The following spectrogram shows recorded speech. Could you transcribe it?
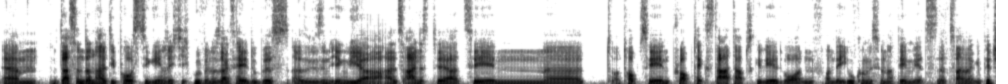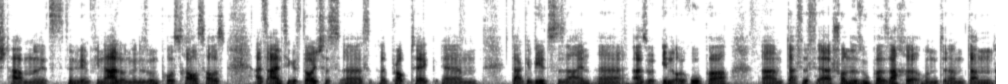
ähm, das sind dann halt die Posts, die gehen richtig gut, wenn du sagst, hey, du bist, also wir sind irgendwie als eines der zehn äh, Top 10 PropTech-Startups gewählt worden von der EU-Kommission, nachdem wir jetzt äh, zweimal gepitcht haben. Jetzt sind wir im Finale und wenn du so einen Post raushaust, als einziges deutsches äh, äh PropTech ähm, da gewählt zu sein, äh, also in Europa, ähm, das ist ja schon eine super Sache und ähm, dann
